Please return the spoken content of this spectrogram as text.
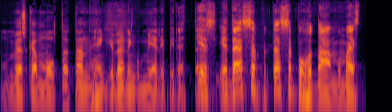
myöskään muuttaa tämän henkilön niin kuin mielipidettä. Yes, ja tässä, tässä puhutaan mun mielestä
